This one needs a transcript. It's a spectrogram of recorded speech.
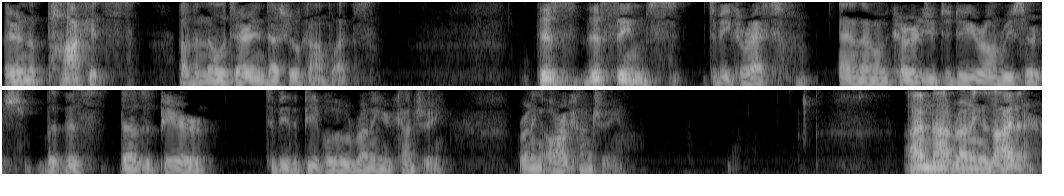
They're in the pockets of the military-industrial complex. This this seems to be correct, and I would encourage you to do your own research. But this does appear to be the people who are running your country, running our country. I'm not running as either.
